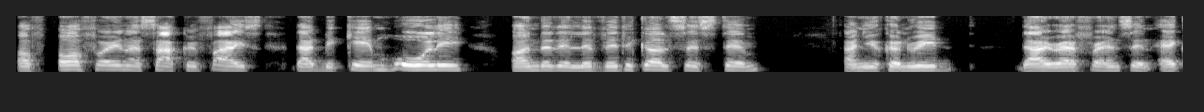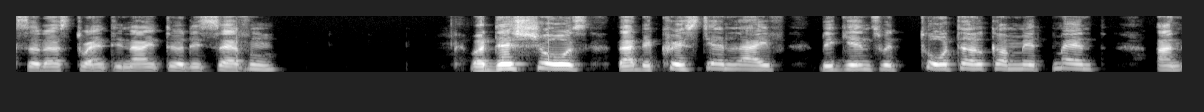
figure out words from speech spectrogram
of offering a sacrifice that became holy under the Levitical system. And you can read that reference in Exodus 29 37. But this shows that the Christian life begins with total commitment and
